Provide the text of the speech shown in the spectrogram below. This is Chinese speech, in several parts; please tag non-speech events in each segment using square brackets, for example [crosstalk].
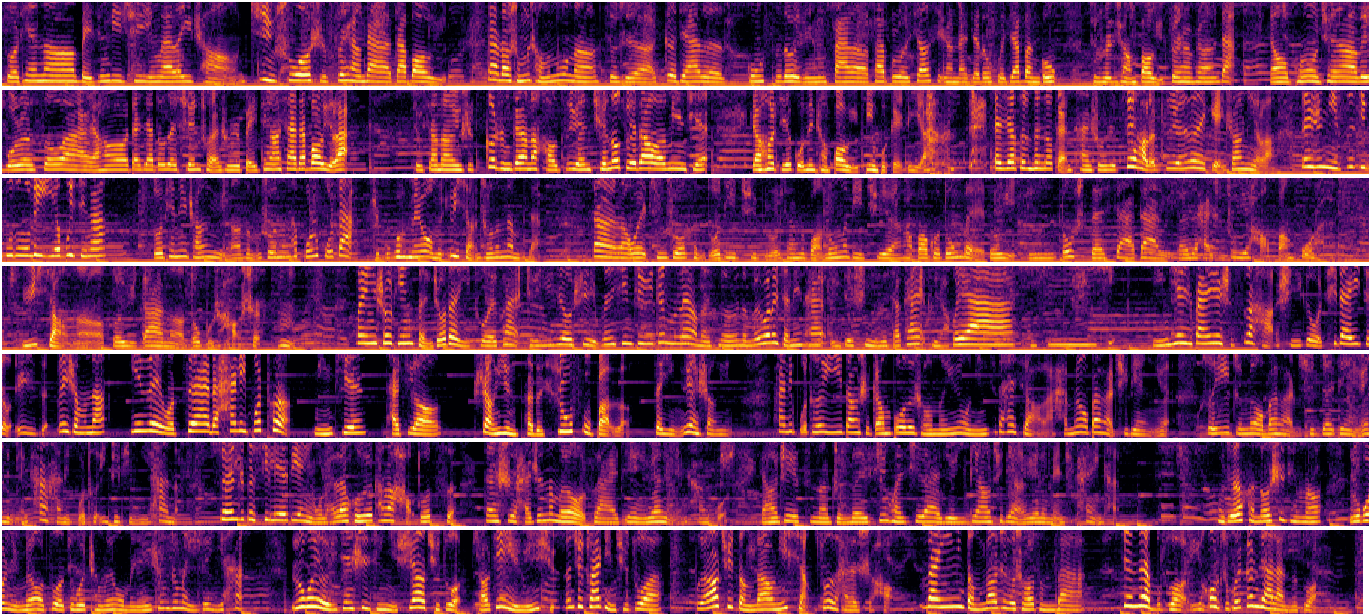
昨天呢，北京地区迎来了一场据说是非常大的大暴雨，大到什么程度呢？就是各家的公司都已经发了发布了消息，让大家都回家办公，就说这场暴雨非常非常大。然后朋友圈啊、微博热搜啊，然后大家都在宣传，说是北京要下大暴雨啦。就相当于是各种各样的好资源全都堆到了面前，然后结果那场暴雨并不给力啊！[laughs] 大家纷纷都感叹说是最好的资源都给上你了，但是你自己不努力也不行啊！昨天那场雨呢，怎么说呢？它不是不大，只不过没有我们预想中的那么大。当然了，我也听说很多地区，比如像是广东的地区，然后包括东北，都已经都是在下大雨，大家还是注意好防护哈。雨小呢和雨大呢都不是好事儿，嗯。欢迎收听本周的以兔为快，这个依旧是温馨治愈正能量暖心暖人的微微的小电台，我依旧是你们的小可爱兔小慧呀，嘻嘻嘻。明天是八月十四号，是一个我期待已久的日子，为什么呢？因为我最爱的哈利波特，明天它就要上映它的修复版了，在影院上映。哈利波特一当时刚播的时候呢，因为我年纪太小了，还没有办法去电影院，所以一直没有办法去在电影院里面看哈利波特，一直挺遗憾的。虽然这个系列电影我来来回回看了好多次，但是还真的没有在电影院里面看过。然后这一次呢，准备心怀期待，就一定要去电影院里面去看一看。我觉得很多事情呢，如果你没有做，就会成为我们人生中的一个遗憾。如果有一件事情你需要去做，条件也允许，那就抓紧去做啊，不要去等到你想做它的时候。万一你等不到这个时候怎么办啊？现在不做，以后只会更加懒得做。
